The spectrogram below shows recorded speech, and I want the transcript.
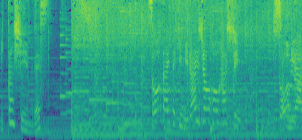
一旦 CM です。相対的未来情報発信。総ミラ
